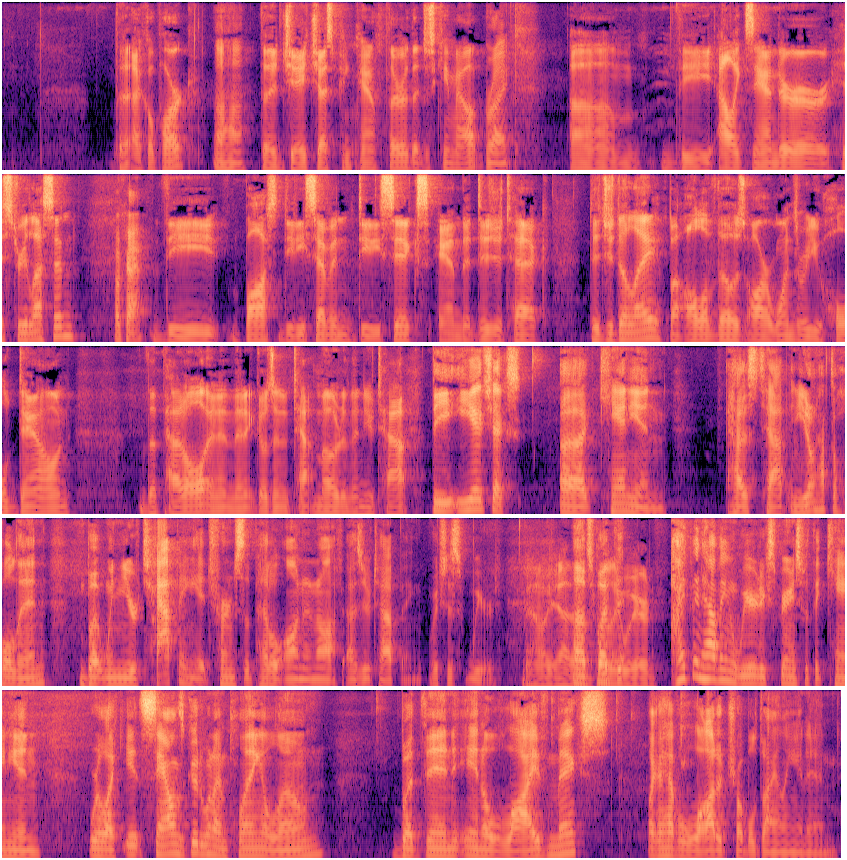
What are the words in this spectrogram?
the Echo Park, Uh-huh. the JHS Pink Panther that just came out, Right. um, the Alexander history lesson, Okay. the Boss DD7, DD6, and the Digitech Digidelay. But all of those are ones where you hold down the pedal and then it goes into tap mode and then you tap. The EHX uh, Canyon has tap, and you don't have to hold in, but when you're tapping, it turns the pedal on and off as you're tapping, which is weird. Oh yeah, that's Uh, but really the- weird. I've been having a weird experience with the Canyon where like it sounds good when I'm playing alone, but then in a live mix, like I have a lot of trouble dialing it in.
